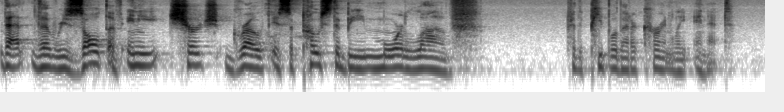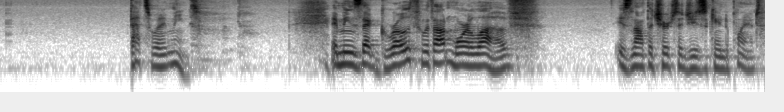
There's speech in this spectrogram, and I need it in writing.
that the result of any church growth is supposed to be more love for the people that are currently in it. That's what it means. It means that growth without more love is not the church that Jesus came to plant.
